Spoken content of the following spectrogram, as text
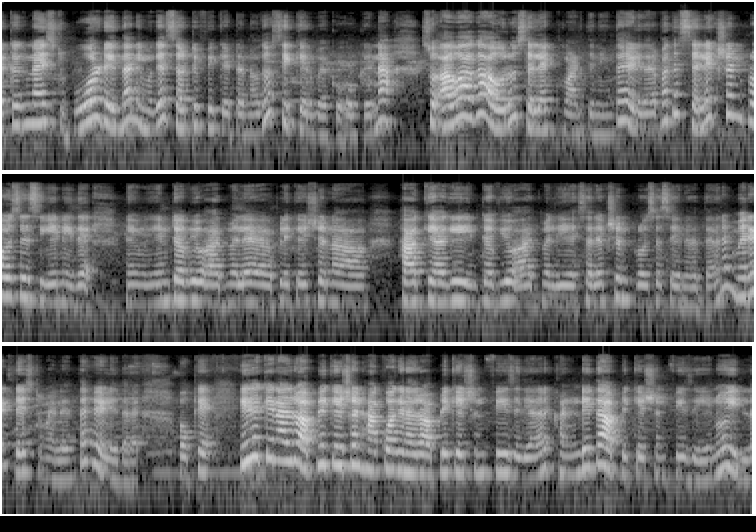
ರೆಕಗ್ನೈಸ್ಡ್ ಬೋರ್ಡಿಂದ ನಿಮಗೆ ಸರ್ಟಿಫಿಕೇಟ್ ಅನ್ನೋದು ಸಿಕ್ಕಿರಬೇಕು ಓಕೆನಾ ಸೊ ಆವಾಗ ಅವರು ಸೆಲೆಕ್ಟ್ ಮಾಡ್ತೀನಿ ಅಂತ ಹೇಳಿದ್ದಾರೆ. ಮತ್ತು ಸೆಲೆಕ್ಷನ್ ಪ್ರೋಸೆಸ್ ಏನಿದೆ? ನೀವು ಇಂಟರ್ವ್ಯೂ ಆದಮೇಲೆ ಅಪ್ಲಿಕೇಶನ್ ಹಾಕಿ ಆಗಿ ಇಂಟರ್ವ್ಯೂ ಆದಮೇಲೆ ಸೆಲೆಕ್ಷನ್ ಪ್ರೋಸೆಸ್ ಏನಿರುತ್ತೆ ಅಂದರೆ ಮೆರಿಟ್ ಲಿಸ್ಟ್ ಮೇಲೆ ಅಂತ ಹೇಳಿದ್ದಾರೆ ಓಕೆ ಇದಕ್ಕೇನಾದರೂ ಅಪ್ಲಿಕೇಶನ್ ಹಾಕುವಾಗ ಏನಾದರೂ ಅಪ್ಲಿಕೇಶನ್ ಫೀಸ್ ಇದೆಯಾ? ಅಂದರೆ ಖಂಡಿತ ಅಪ್ಲಿಕೇಶನ್ ಫೀಸ್ ಏನೂ ಇಲ್ಲ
